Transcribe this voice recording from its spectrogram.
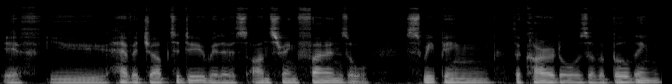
If you have a job to do, whether it's answering phones or sweeping the corridors of a building,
